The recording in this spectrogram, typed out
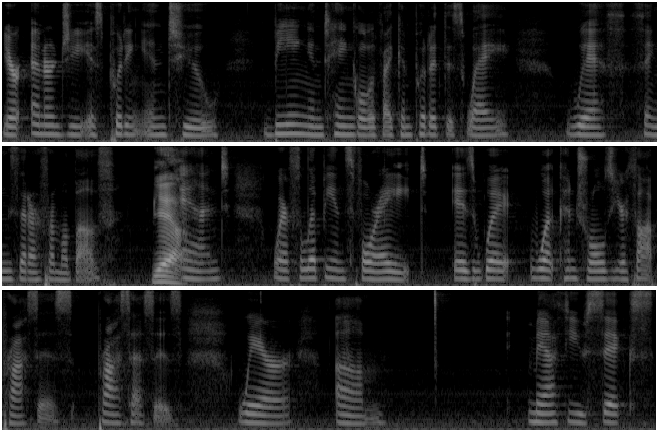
your energy is putting into being entangled, if I can put it this way, with things that are from above. Yeah. And where Philippians 4 8 is what, what controls your thought process processes, where um, Matthew 6,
